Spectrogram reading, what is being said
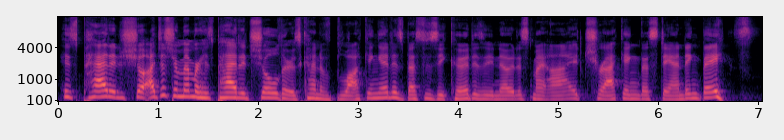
his padded shoulder I just remember his padded shoulders kind of blocking it as best as he could as he noticed my eye tracking the standing bass.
